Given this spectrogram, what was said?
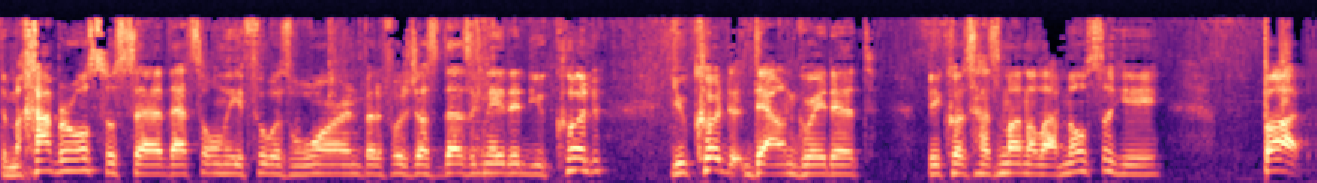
The Mechaber also said that's only if it was worn, but if it was just designated, you could, you could downgrade it because Hazman Alav Milsahi. But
